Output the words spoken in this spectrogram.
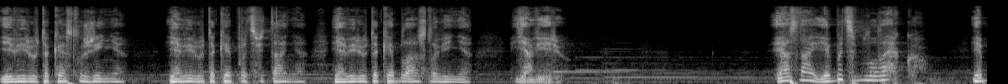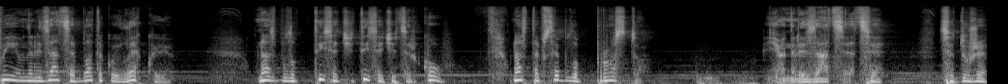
Я вірю в таке служіння, я вірю в таке процвітання, я вірю в таке благословіння. Я вірю. Я знаю, якби це було легко, якби євангелізація була такою легкою, у нас було б тисячі тисячі церков. У нас так все було просто. Євангелізація це це дуже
